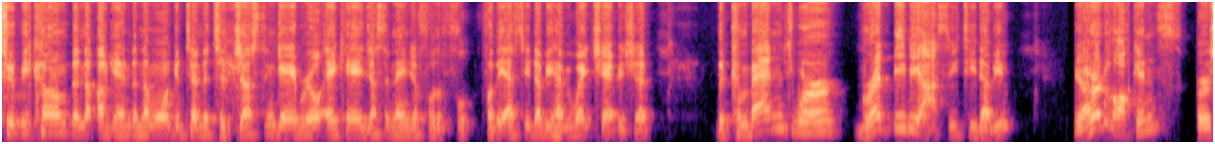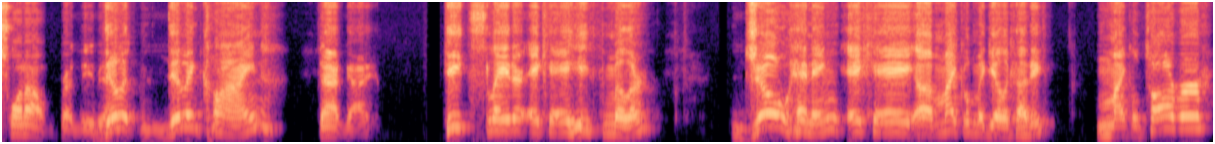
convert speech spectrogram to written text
to become the again the number one contender to Justin Gabriel, aka Justin Angel, for the for the FCW Heavyweight Championship. The combatants were Brett DiBiase, TW, yep. Kurt Hawkins, First one out, Brett DiBiase. Dylan, Dylan Klayn. That guy. Heath Slater, a.k.a. Heath Miller. Joe Hennig, a.k.a. Uh, Michael McGillicutty. Michael Tarver,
